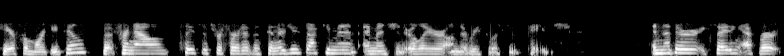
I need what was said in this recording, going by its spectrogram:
here for more details, but for now, please just refer to the synergies document I mentioned earlier on the resources page. Another exciting effort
